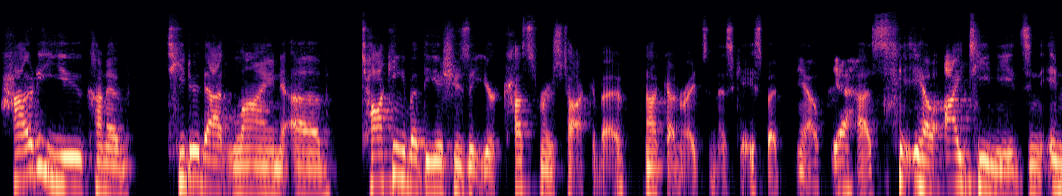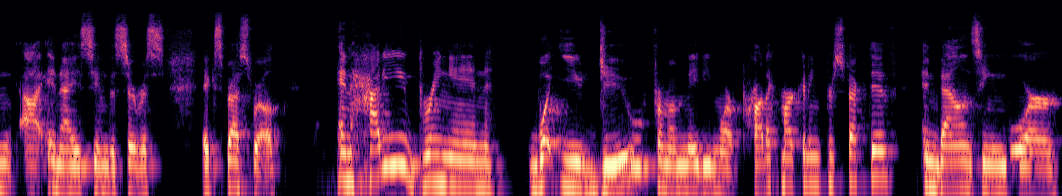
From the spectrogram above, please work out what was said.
How do you kind of teeter that line of talking about the issues that your customers talk about, not gun rights in this case, but you know, yeah. Uh, you know, IT needs in in uh, in I assume the service express world and how do you bring in what you do from a maybe more product marketing perspective and balancing more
